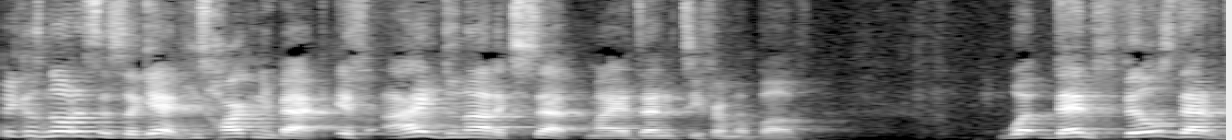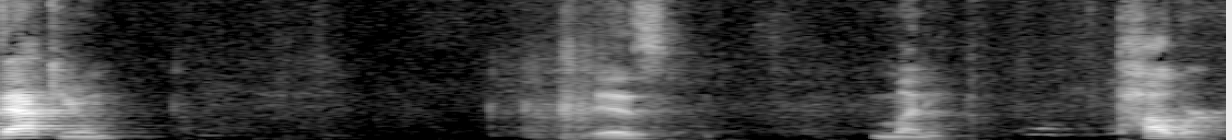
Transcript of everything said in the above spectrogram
Because notice this again, he's harkening back. If I do not accept my identity from above, what then fills that vacuum is money, power,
